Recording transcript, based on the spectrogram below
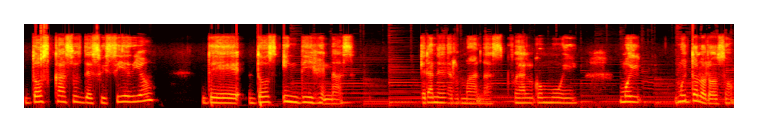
dos casos de suicidio de dos indígenas. Eran hermanas. Fue algo muy, muy, muy doloroso.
